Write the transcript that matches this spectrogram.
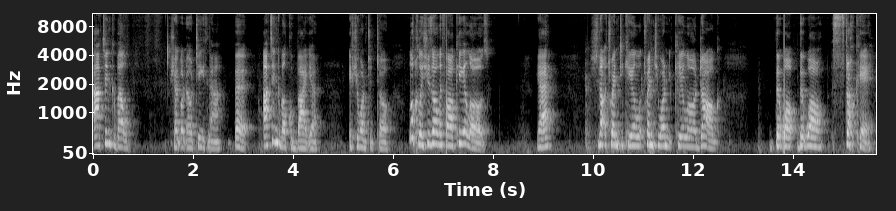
Our Tinkerbell, she ain't got no teeth now, but our Tinkerbell could bite you if she wanted to. Luckily, she's only four kilos. Yeah? She's not a 20 kilo, 21 kilo dog that were, that were stocky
